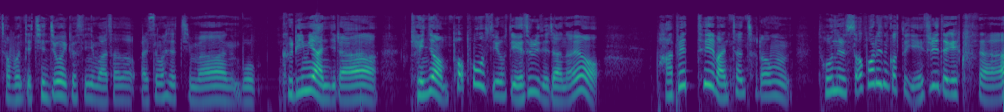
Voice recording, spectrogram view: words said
저번 때 진중원 교수님 와서 말씀하셨지만 뭐 그림이 아니라 개념, 퍼포먼스 이런 것도 예술이 되잖아요. 바베트의 만찬처럼 돈을 써버리는 것도 예술이 되겠구나.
